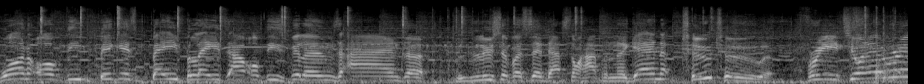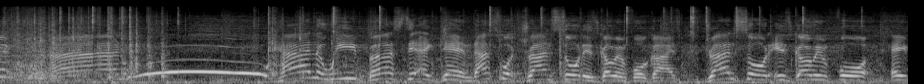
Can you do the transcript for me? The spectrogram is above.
one of the biggest Beyblades out of these villains. And uh, Lucifer said that's not happening again. 2-2. Three, two, on every. And woo! Can Can we burst it again? That's what Dran Sword is going for, guys. Dran Sword is going for a...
